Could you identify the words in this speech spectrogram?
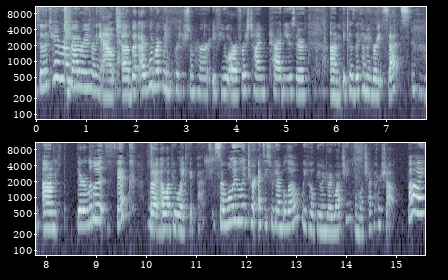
So the camera battery is running out, uh, but I would recommend you purchase from her if you are a first-time pad user, um, because they come in great sets. Um, they're a little bit thick, but a lot of people like thick pads. So we'll leave a link to her Etsy store down below. We hope you enjoyed watching, and we'll check out her shop. Bye!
